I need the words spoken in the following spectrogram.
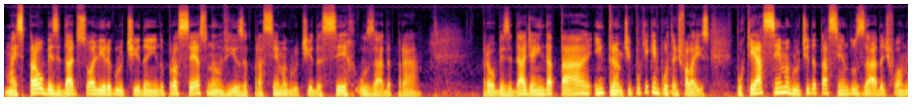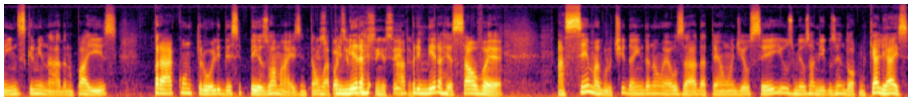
Mas para a obesidade, só a lira glutida ainda. O processo na Anvisa para a semaglutida ser usada para para a obesidade ainda está em trâmite. E por que, que é importante falar isso? Porque a semaglutida está sendo usada de forma indiscriminada no país para controle desse peso a mais. Então isso a primeira a primeira ressalva é a semaglutida ainda não é usada até onde eu sei e os meus amigos endócrinos. Que aliás,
